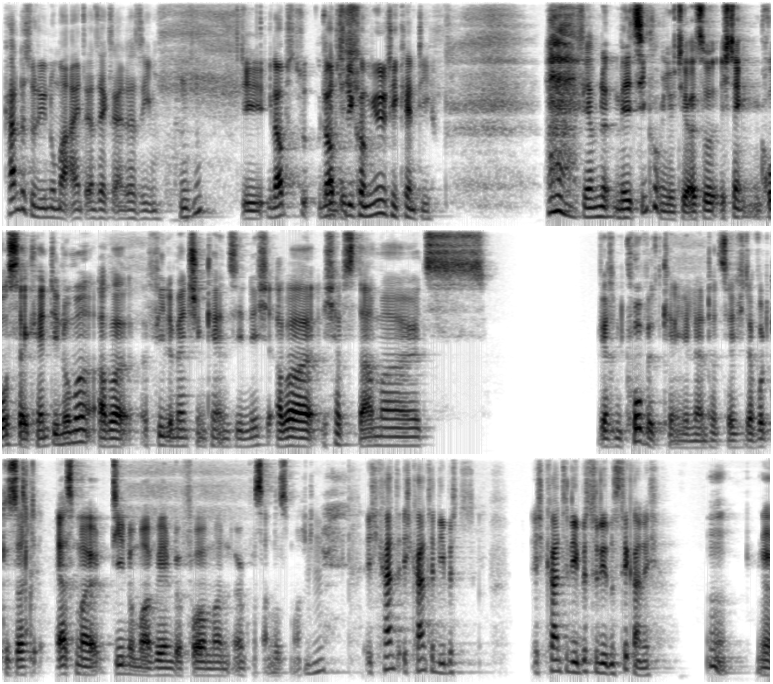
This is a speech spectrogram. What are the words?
Kanntest du die Nummer 116117? Mhm. Die glaubst du, glaubst du die Community kennt die? Wir haben eine Medizin-Community, also ich denke, ein Großteil kennt die Nummer, aber viele Menschen kennen sie nicht. Aber ich habe es damals während Covid kennengelernt tatsächlich. Da wurde gesagt, erstmal die Nummer wählen, bevor man irgendwas anderes macht. Mhm. Ich, kannte, ich, kannte die bis, ich kannte die bis zu diesem Sticker nicht. Hm, nö.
